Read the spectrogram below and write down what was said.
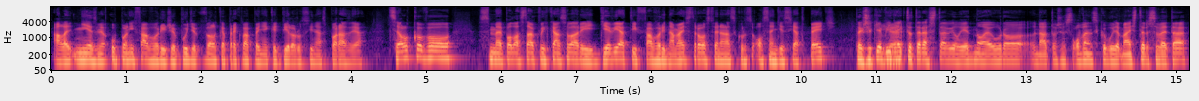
ale nie sme úplný favorit, že bude veľké prekvapenie, keď Bielorusi nás porazia. Celkovo sme podľa stavkových kancelárií 9. favorit na majstrovstve, na nás kurz 85. Takže keby že... niekto teraz stavil 1 euro na to, že Slovensko bude majster sveta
